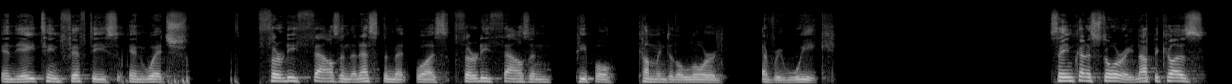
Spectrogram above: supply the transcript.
in the 1850s in which 30,000, an estimate was 30,000 people coming to the Lord every week. Same kind of story, not because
